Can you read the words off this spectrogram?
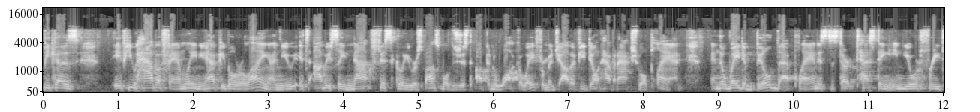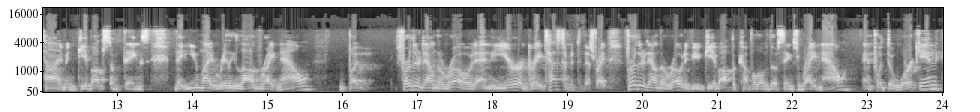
because if you have a family and you have people relying on you, it's obviously not fiscally responsible to just up and walk away from a job if you don't have an actual plan. And the way to build that plan is to start testing in your free time and give up some things that you might really love right now, but further down the road, and you're a great testament to this, right? Further down the road, if you give up a couple of those things right now and put the work in,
